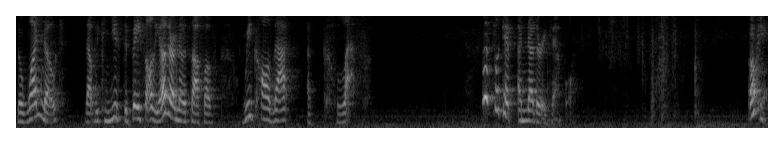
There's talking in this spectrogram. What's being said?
the one note that we can use to base all the other notes off of, we call that a clef. Let's look at another example. Okay,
